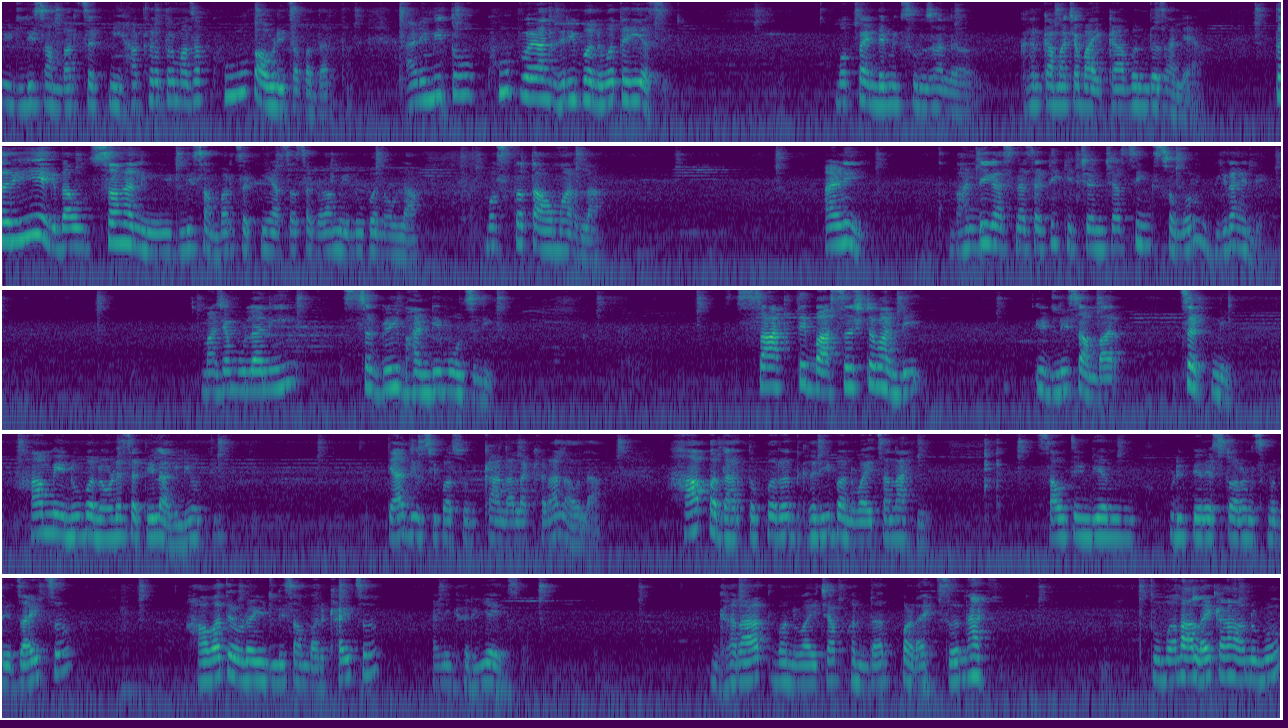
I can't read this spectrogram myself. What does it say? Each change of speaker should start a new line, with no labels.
इडली सांबार चटणी हा खरं तर माझा खूप आवडीचा पदार्थ. आणि मी तो खूप वेळा घरी बनवतही असे. मग पॅन्डेमिक सुरू झालं घरकामाच्या बायका बंद झाल्या. तरीही एकदा उत्साहाने इडली सांबार चटणी असा सगळा मेनू बनवला. मस्त ताव मारला. आणि भांडी घासण्यासाठी किचनच्या सिंक समोर उभी राहिले. माझ्या मुलांनी सगळी भांडी मोजली. साठ ते बासष्ट भांडी इडली सांबार चटणी हा मेनू बनवण्यासाठी लागली होती. त्या दिवशीपासून कानाला खडा लावला. हा पदार्थ परत घरी बनवायचा नाही. साऊथ इंडियन उडीपी रेस्टॉरंट्समध्ये जायचं. हवा तेवढा इडली सांबार खायचं आणि घरी यायचं. घरात बनवायच्या फंदात पडायचं नाही. तुम्हाला आलाय का हा अनुभव?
